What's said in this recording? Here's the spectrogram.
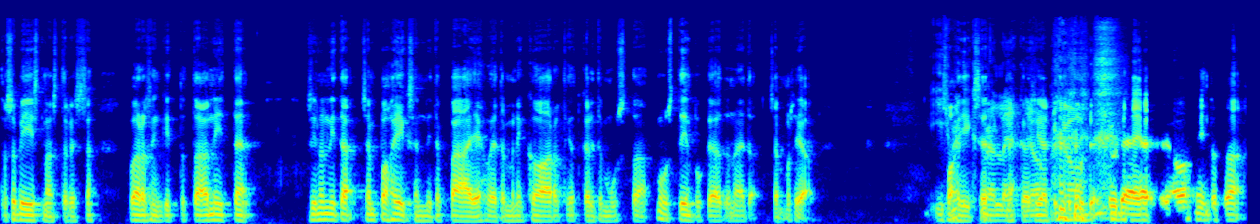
Tuossa Beastmasterissa varsinkin tota, niiden, siinä on niitä, sen pahiksen niitä pääjehoja, tämmöinen kaarat, jotka niitä musta, mustiin pukeutuneita semmoisia pahiksen näköisiä dudejä, joo, niin tota,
